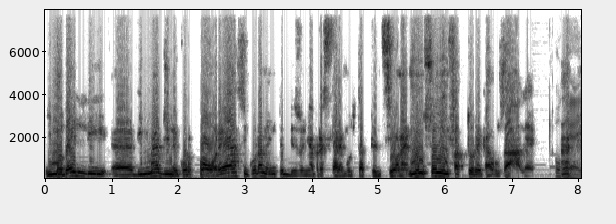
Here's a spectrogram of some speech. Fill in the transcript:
i modelli eh, di immagine corporea sicuramente bisogna prestare molta attenzione, non sono un fattore causale Okay, eh?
